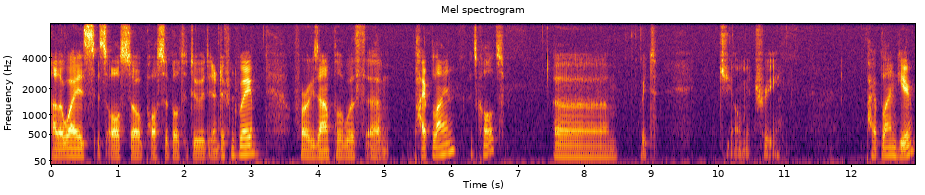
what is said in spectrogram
Otherwise, it's also possible to do it in a different way. For example, with um, pipeline, it's called. Um, wait, geometry pipeline here.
